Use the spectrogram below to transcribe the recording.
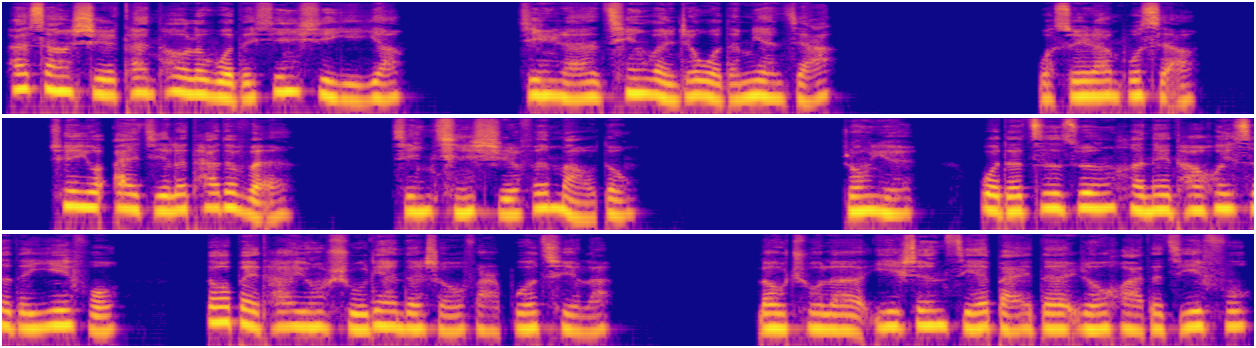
他像是看透了我的心事一样，竟然亲吻着我的面颊。我虽然不想，却又爱极了他的吻，心情十分矛盾。终于，我的自尊和那套灰色的衣服都被他用熟练的手法剥去了，露出了一身洁白的柔滑的肌肤。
